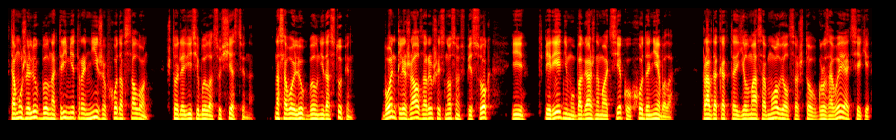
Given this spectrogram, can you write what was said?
К тому же люк был на 3 метра ниже входа в салон, что для Вити было существенно. Носовой люк был недоступен. Боинг лежал, зарывшись носом в песок, и к переднему багажному отсеку хода не было. Правда, как-то Елмас обмолвился, что в грузовые отсеки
